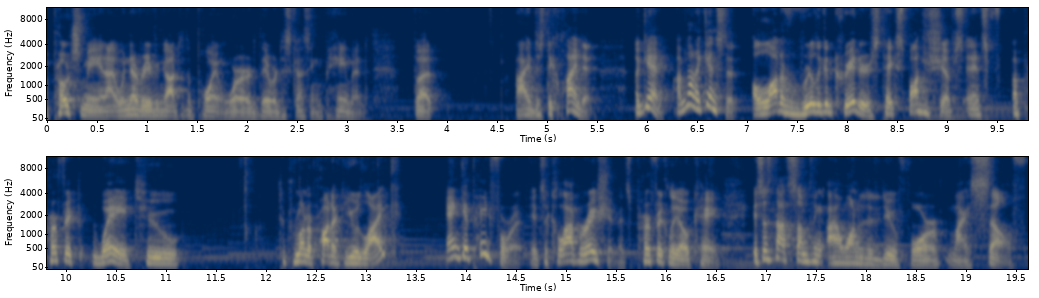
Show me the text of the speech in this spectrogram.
approached me and I we never even got to the point where they were discussing payment. But I just declined it. Again, I'm not against it. A lot of really good creators take sponsorships and it's a perfect way to to promote a product you like and get paid for it. It's a collaboration. It's perfectly okay. It's just not something I wanted to do for myself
